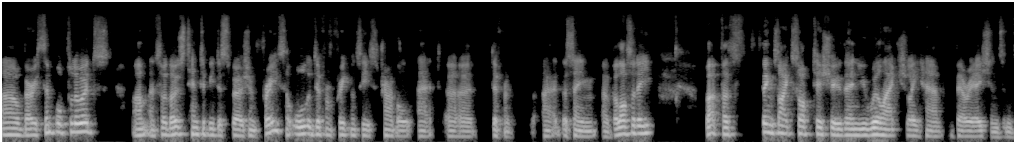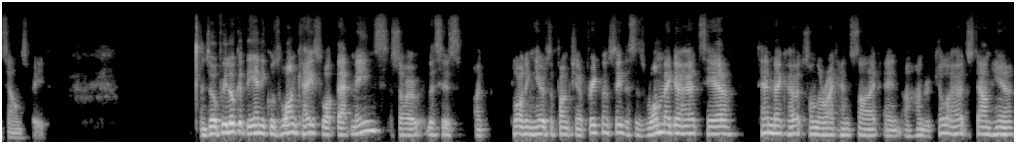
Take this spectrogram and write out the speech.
uh, very simple fluids, um, and so those tend to be dispersion free. So all the different frequencies travel at uh, different, uh, at the same uh, velocity. But for things like soft tissue, then you will actually have variations in sound speed. And so if we look at the n equals one case, what that means, so this is, I'm plotting here as a function of frequency. This is one megahertz here. 10 megahertz on the right-hand side, and 100 kilohertz down here.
